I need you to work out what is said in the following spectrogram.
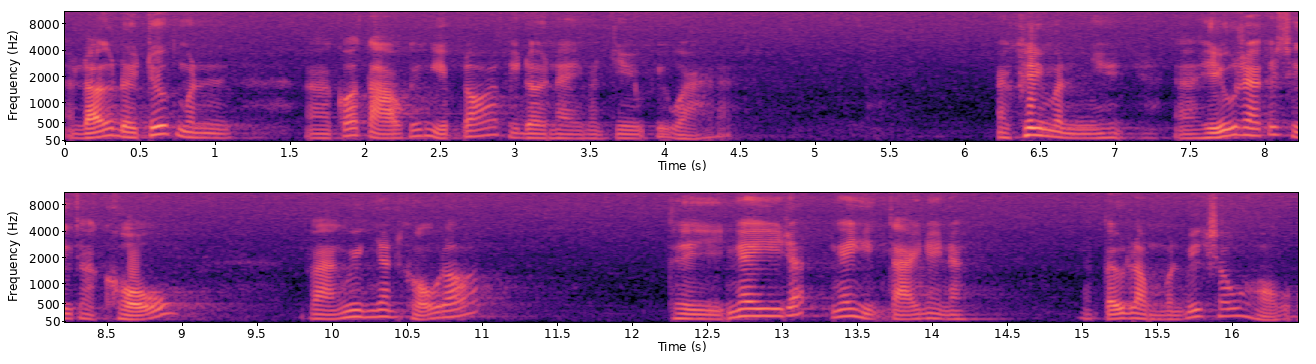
Lỡ đời trước mình à, có tạo cái nghiệp đó thì đời này mình chịu cái quả đó. À, khi mình à, hiểu ra cái sự thật khổ và nguyên nhân khổ đó thì ngay đó, ngay hiện tại này nè, tự lòng mình biết xấu hổ.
